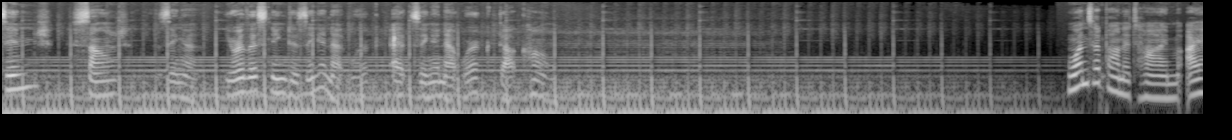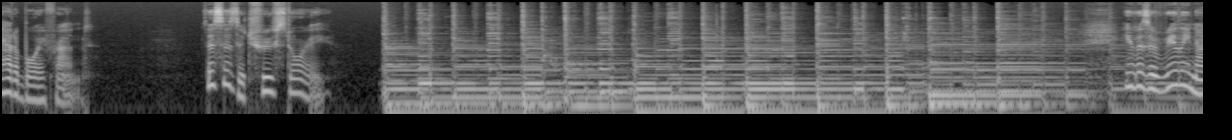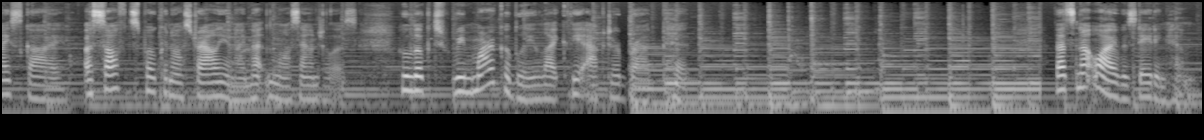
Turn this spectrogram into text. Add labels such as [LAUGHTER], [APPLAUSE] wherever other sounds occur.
Singe, Sange, Zinga. You're listening to Zinga Network at zinganetwork.com. Once upon a time, I had a boyfriend. This is a true story. He was a really nice guy, a soft spoken Australian I met in Los Angeles, who looked remarkably like the actor Brad Pitt. That's not why I was dating him.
